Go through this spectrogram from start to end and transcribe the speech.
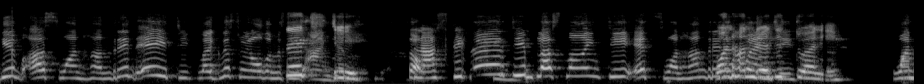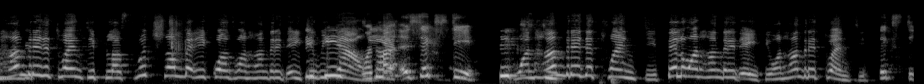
give us 180? Like this, we know the missing angle. 60. So Plus 30 plus 90, it's 120. 120. 120 plus which number equals 180? We count. 60. 120 till 180, 120. 60.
